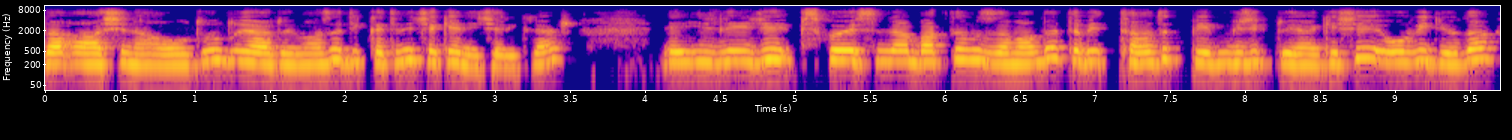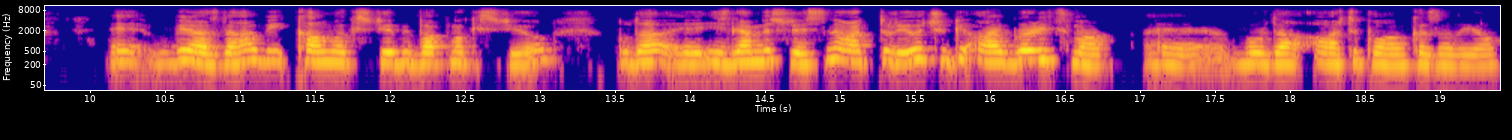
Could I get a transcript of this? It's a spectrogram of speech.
da aşina olduğu, duyar duymaz da dikkatini çeken içerikler. E, izleyici psikolojisinden baktığımız zaman da tabii tanıdık bir müzik duyan kişi o videoda e, biraz daha bir kalmak istiyor, bir bakmak istiyor. Bu da e, izlenme süresini arttırıyor. Çünkü algoritma e, burada artı puan kazanıyor.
